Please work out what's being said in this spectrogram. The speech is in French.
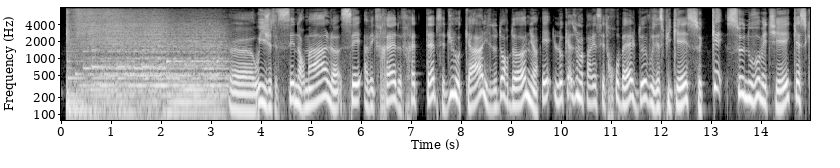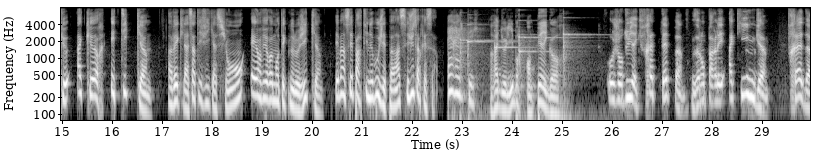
Euh, oui, c'est normal. C'est avec Fred, Fred Tep, c'est du local, il est de Dordogne. Et l'occasion me paraissait trop belle de vous expliquer ce qu'est ce nouveau métier. Qu'est-ce que hacker éthique avec la certification et l'environnement technologique Eh bien, c'est parti, ne bougez pas, c'est juste après ça. RLP. Radio libre en Périgord. Aujourd'hui, avec Fred Tep, nous allons parler hacking. Fred,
